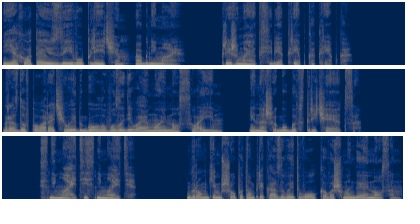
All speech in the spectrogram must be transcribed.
Я хватаюсь за его плечи, обнимая, прижимаю к себе крепко-крепко. Дроздов поворачивает голову, задевая мой нос своим, и наши губы встречаются. «Снимайте, снимайте!» Громким шепотом приказывает Волкова, шмыгая носом.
